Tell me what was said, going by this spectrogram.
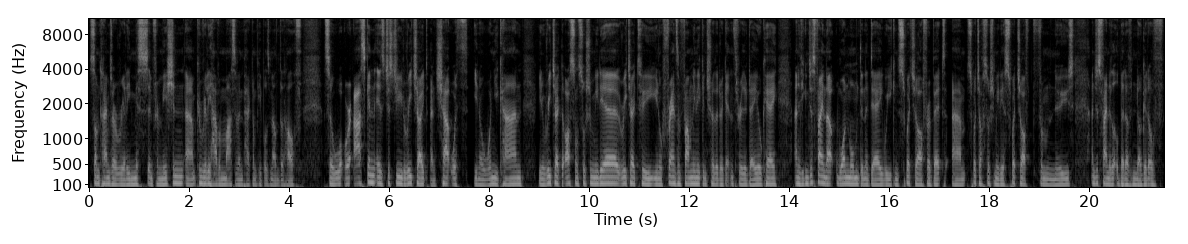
sometimes are really misinformation um, can really have a massive impact on people's mental health. So what we're asking is just you to reach out and chat with you know when you can. You know, reach out to us on social media, reach out to you know friends and family, making sure that they're getting through their day okay. And if you can just find that one moment in a day where you can switch off for a bit, um, switch off social media, switch off from news, and just find a little bit of nugget of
